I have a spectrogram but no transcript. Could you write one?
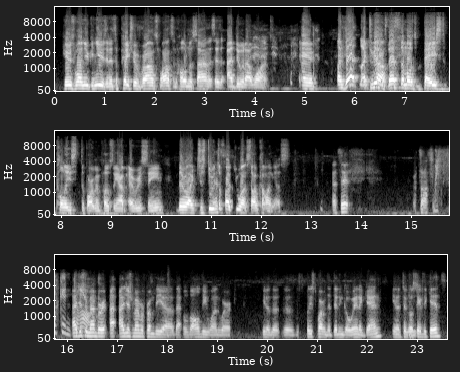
here's one you can use, and it's a picture of Ron Swanson holding a sign that says "I do what I want." And like that, like to be honest, that's the most based police department posting I've ever seen. They were like, "Just do what the fuck you want. Stop calling us." That's it. That's awesome. My fucking. I just remember. I, I just remember from the uh, that Uvalde one where, you know, the, the the police department that didn't go in again, you know, to go Mhm. save the kids,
